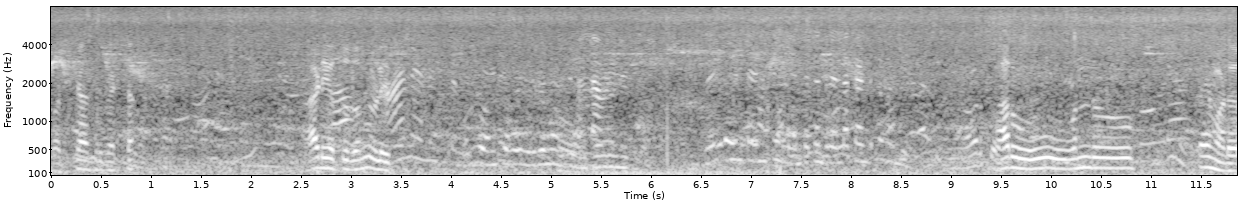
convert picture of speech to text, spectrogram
ಪಡ್ಚಾದ್ರಿ ಬೆಟ್ಟ. ಗಾಡಿ ಹೊತ್ತದೊಂದು ಎಲ್ಲ ಬಂದಿಲ್ಲ ಆರು ಒಂದು ಟ್ರೈ ಮಾಡು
